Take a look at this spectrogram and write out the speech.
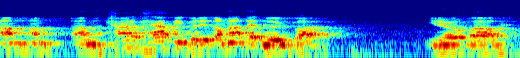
I'm, I'm, I'm kind of happy, but it, I'm not that moved by it. You know, uh,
